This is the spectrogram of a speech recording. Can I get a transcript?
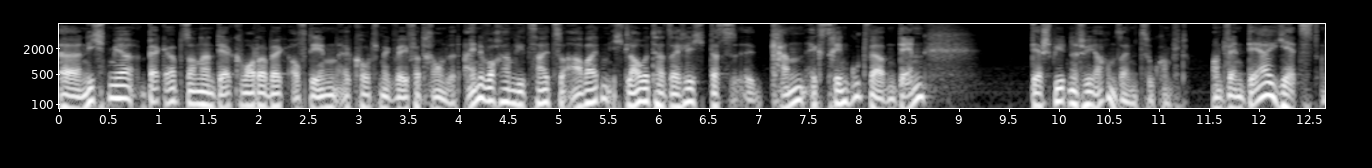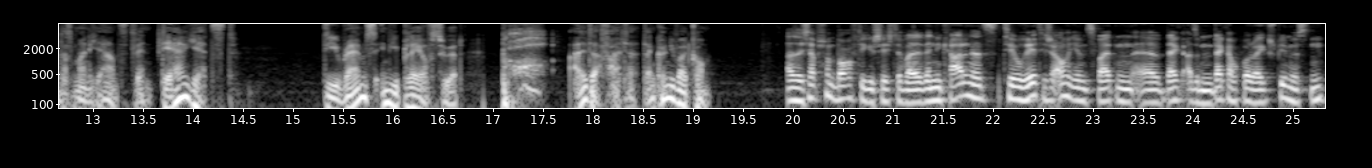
äh, nicht mehr Backup, sondern der Quarterback, auf den äh, Coach McVay vertrauen wird. Eine Woche haben die Zeit zu arbeiten. Ich glaube tatsächlich, das äh, kann extrem gut werden, denn der spielt natürlich auch um seine Zukunft. Und wenn der jetzt, und das meine ich ernst, wenn der jetzt die Rams in die Playoffs führt, boah, alter Falter, dann können die weit kommen. Also ich habe schon Bock auf die Geschichte, weil wenn die Cardinals theoretisch auch in ihrem zweiten äh, Back, also im Backup Quarterback spielen müssten,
